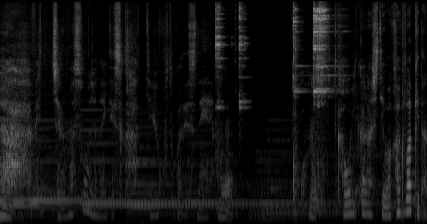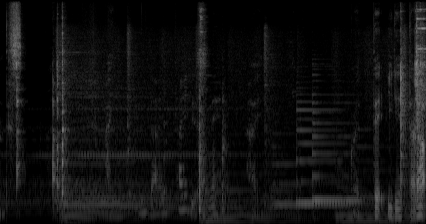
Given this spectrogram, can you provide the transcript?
ああ、めっちゃうまそうじゃないですかっていうことがですね、もう、この香りからしてわかるわけなんです。はい、大体ですね、はい。こうやって入れたら、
